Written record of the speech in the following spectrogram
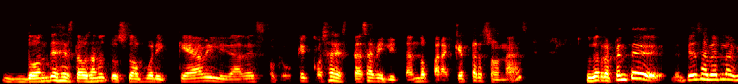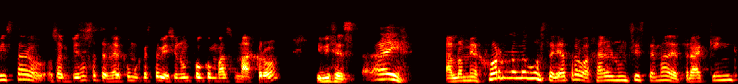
dónde se está usando tu software y qué habilidades o qué cosas estás habilitando para qué personas, pues de repente empiezas a ver la vista, o sea, empiezas a tener como que esta visión un poco más macro y dices, ay, a lo mejor no me gustaría trabajar en un sistema de tracking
